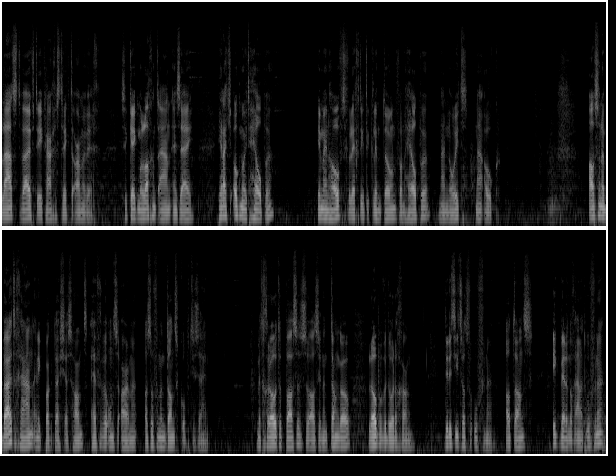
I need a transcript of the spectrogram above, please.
Laatst wuifde ik haar gestrekte armen weg. Ze keek me lachend aan en zei: Je laat je ook nooit helpen. In mijn hoofd verlegde ik de klemtoon van helpen naar nooit naar ook. Als we naar buiten gaan en ik pak Dasha's hand, heffen we onze armen alsof we een danskoppeltje zijn. Met grote passen, zoals in een tango, lopen we door de gang. Dit is iets wat we oefenen. Althans, ik ben het nog aan het oefenen.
